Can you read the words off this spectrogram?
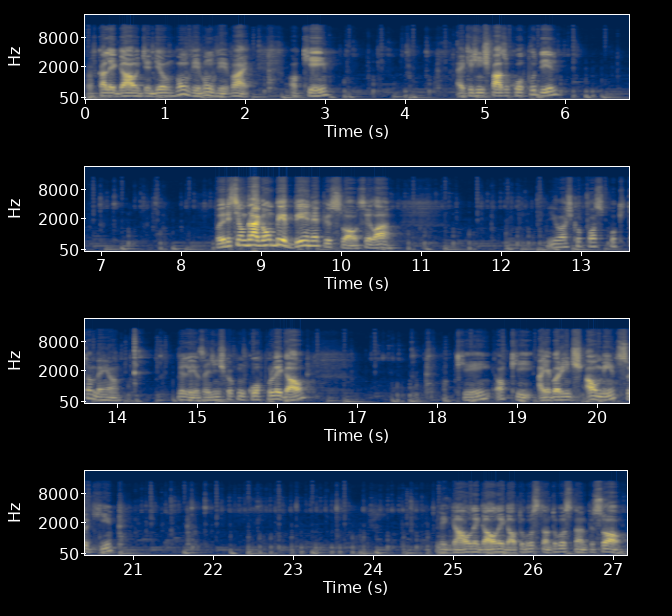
Pra ficar legal, entendeu? Vamos ver, vamos ver, vai. Ok. Aí que a gente faz o corpo dele. Poderia ser um dragão bebê, né, pessoal? Sei lá. E eu acho que eu posso pôr aqui também, ó. Beleza, aí a gente fica com um corpo legal. Ok, ok. Aí agora a gente aumenta isso aqui. Legal, legal, legal. Tô gostando, tô gostando, pessoal.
